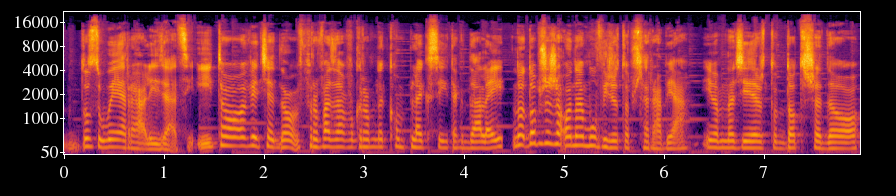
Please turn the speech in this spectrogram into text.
do złej realizacji. I to, wiecie, no, wprowadza w ogromne kompleksy i tak dalej. No dobrze, że ona mówi, że to przerabia i mam nadzieję, że to dotrze do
